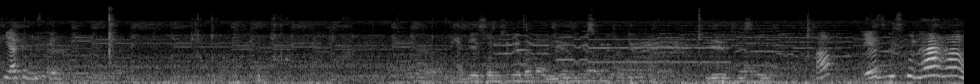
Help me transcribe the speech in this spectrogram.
কি আছে বিস্কুট? আগে দাও না ইয়ে বিস্কুট দিও ইয়ে বিস্কুট। হ্যাঁ? এস বিস্কুট হ্যাঁ হ্যাঁ।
